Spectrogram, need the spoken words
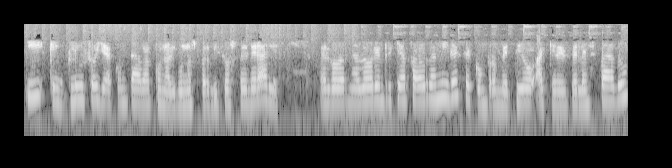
y que incluso ya contaba con algunos permisos federales. El gobernador Enrique Afado Ramírez se comprometió a que desde el Estado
